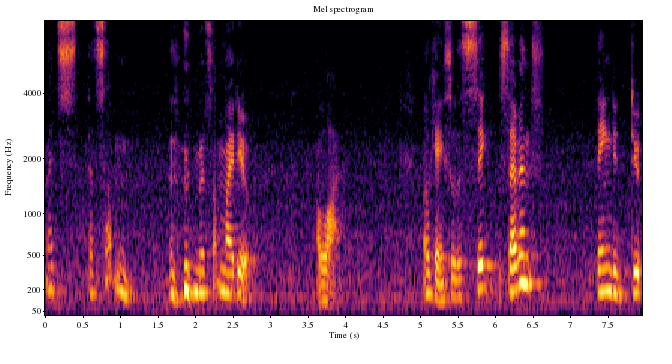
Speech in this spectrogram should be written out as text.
that's that's something that's something I do a lot. Okay, so the sixth, seventh thing to do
